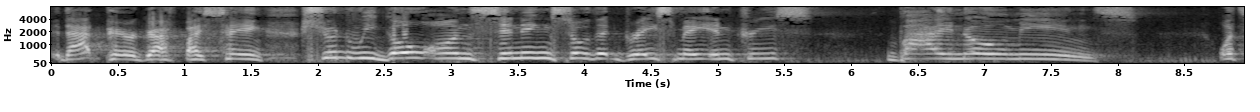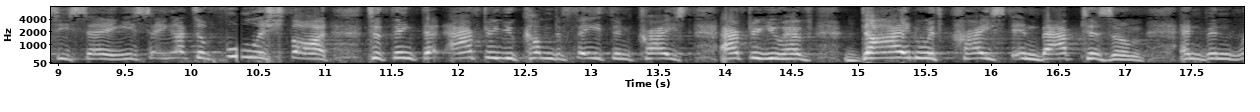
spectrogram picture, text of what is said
that paragraph by saying, should we go on sinning so that grace may increase? By no means. What's he saying? He's saying that's a foolish thought to think that after you come to faith in Christ, after you have died with Christ in baptism and been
